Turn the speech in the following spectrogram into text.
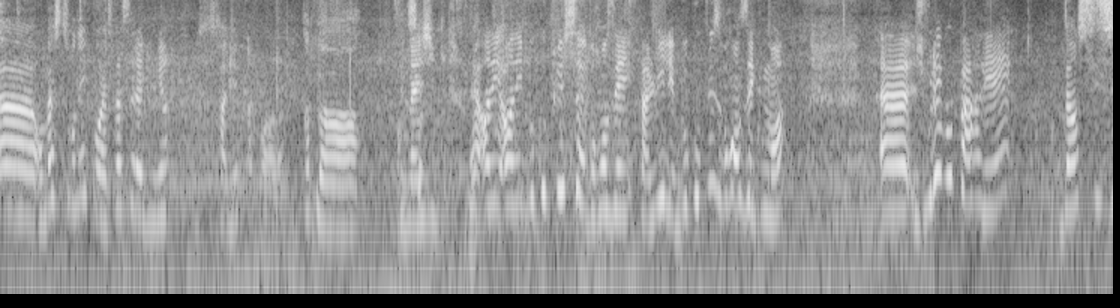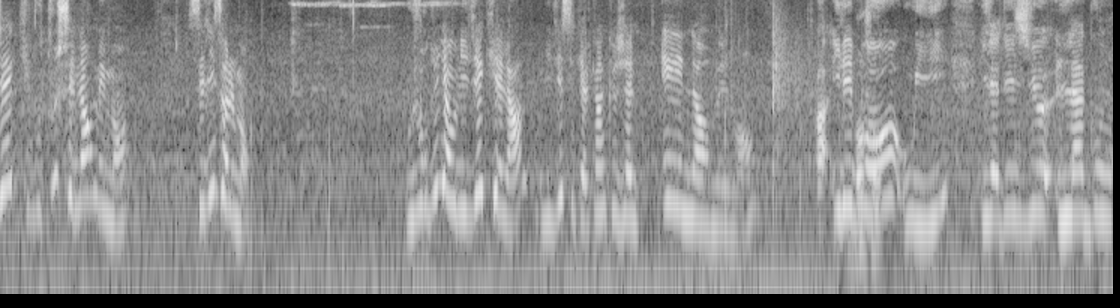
euh, on va se tourner pour être face à la lumière. Ce sera mieux. Voilà. Hop là C'est magique. Euh, on, est, on est beaucoup plus bronzé. Enfin lui il est beaucoup plus bronzé que moi. Euh, je voulais vous parler d'un sujet qui vous touche énormément. C'est l'isolement. Aujourd'hui il y a Olivier qui est là. Olivier c'est quelqu'un que j'aime énormément. Ah, il est Bonjour. beau, oui. Il a des yeux lagons,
